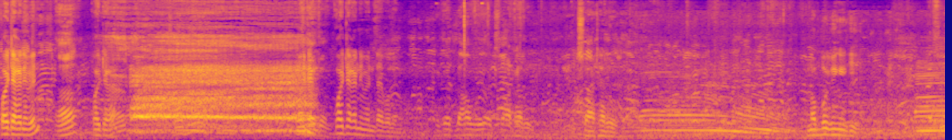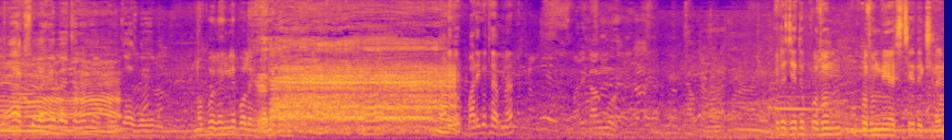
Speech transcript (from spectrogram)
কয় টাকা নেবেন? কয় টাকা? কয় টাকা কয় টাকা নেবেন তাই বলেন? একশো আঠারো। নব্বই ভেঙে কি? একশো ভেঙে দশ ভেঙে নব্বই ভেঙলে বলেন। বাড়ি- বাড়ি কোথায় আপনার? এটা যেহেতু প্রথম প্রথম নিয়ে এসছে দেখছিলেন।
